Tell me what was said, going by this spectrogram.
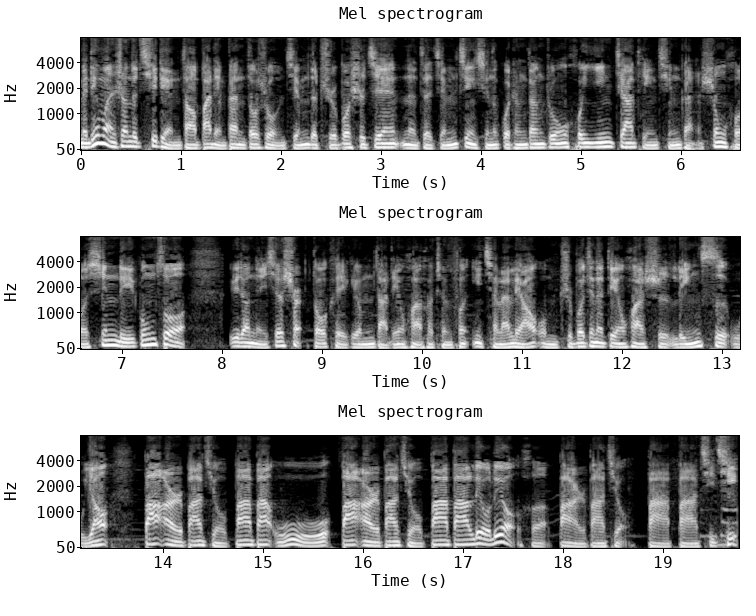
每天晚上的七点到八点半都是我们节目的直播时间。那在节目进行的过程当中，婚姻、家庭、情感、生活、心理、工作，遇到哪些事儿都可以给我们打电话和陈峰一起来聊。我们直播间的电话是零四五幺八二八九八八五五、八二八九八八六六和八二八九八八七七。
